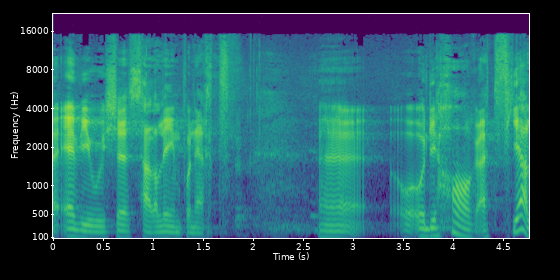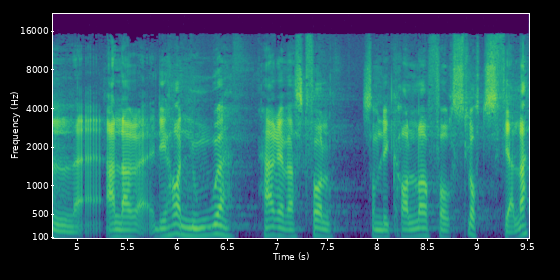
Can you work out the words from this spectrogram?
er vi jo ikke særlig imponert. Eh, og de har et fjell, eller de har noe her i Vestfold som de kaller for Slottsfjellet.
